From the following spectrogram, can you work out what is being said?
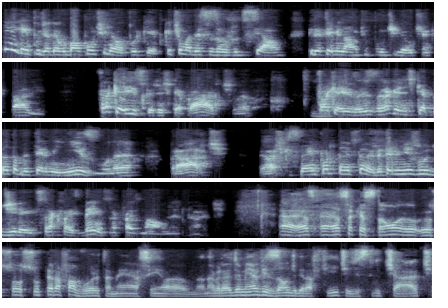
E ninguém podia derrubar o pontilhão. Por quê? Porque tinha uma decisão judicial que determinava que o pontilhão tinha que estar ali. Será que é isso que a gente quer para a arte? Né? Será que é isso? Será que a gente quer tanto determinismo né, para a arte? Eu acho que isso é importante também. Determinismo de direito, será que faz bem ou será que faz mal né, para a arte? É, essa questão eu, eu, sou super a favor também. Assim, na verdade, a minha visão de grafite, de street art,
